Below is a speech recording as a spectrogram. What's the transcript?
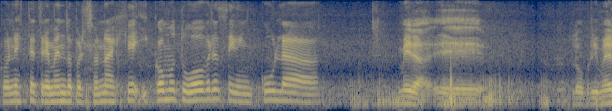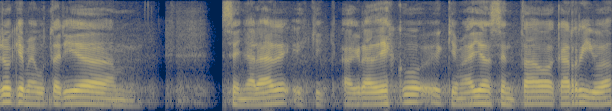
con, este tremendo personaje y cómo tu obra se vincula. Mira, eh, lo primero que me gustaría señalar es que agradezco eh, que me hayan sentado acá arriba.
